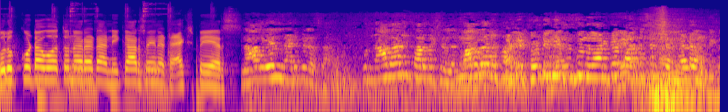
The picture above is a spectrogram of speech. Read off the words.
గులుక్కుంటా పోతున్నారట నికార్సైన ట్యాక్స్ పేయర్స్ నాలుగేళ్ళు నడిపిన సార్. ఇప్పుడు నా పర్మిషన్ లేదు. మా పర్మిషన్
